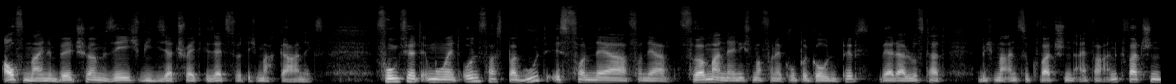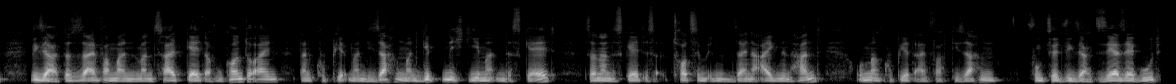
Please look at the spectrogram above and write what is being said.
auf meinem Bildschirm sehe ich, wie dieser Trade gesetzt wird. Ich mache gar nichts. Funktioniert im Moment unfassbar gut, ist von der, von der Firma, nenne ich es mal, von der Gruppe Golden Pips. Wer da Lust hat, mich mal anzuquatschen, einfach anquatschen. Wie gesagt, das ist einfach, man, man zahlt Geld auf ein Konto ein, dann kopiert man die Sachen. Man gibt nicht jemandem das Geld, sondern das Geld ist trotzdem in seiner eigenen Hand und man kopiert einfach die Sachen. Funktioniert, wie gesagt, sehr, sehr gut.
